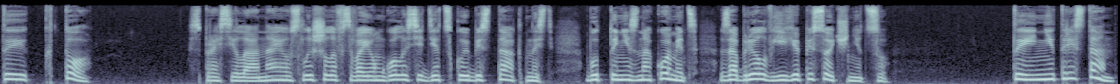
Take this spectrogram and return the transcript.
«Ты кто?» — спросила она и услышала в своем голосе детскую бестактность, будто незнакомец забрел в ее песочницу. «Ты не Тристан?»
